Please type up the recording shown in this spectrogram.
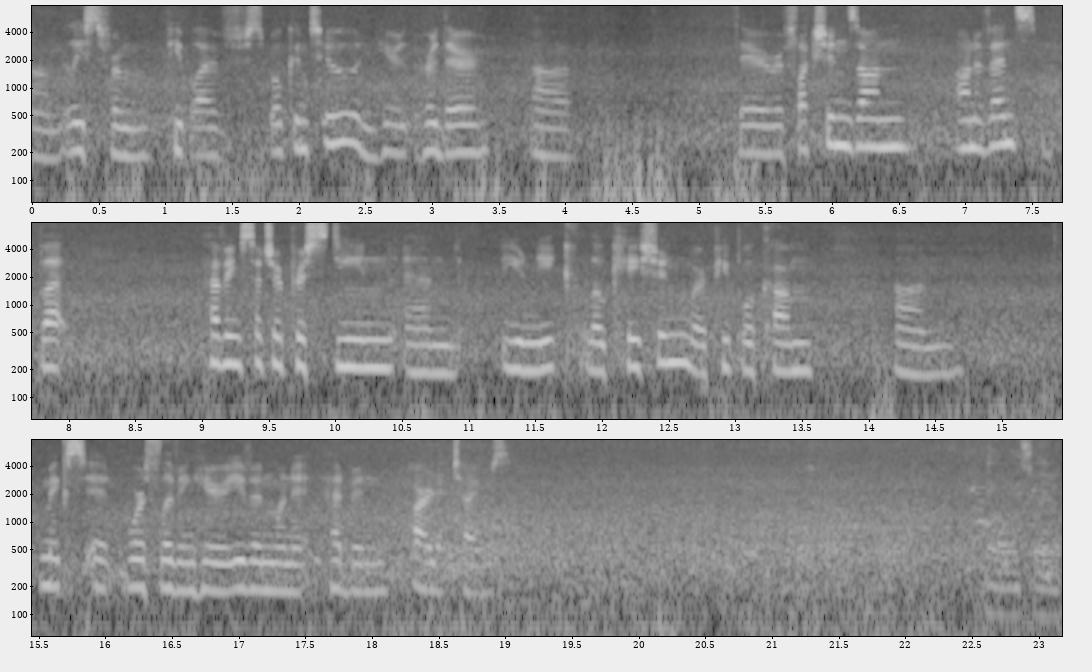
Um, at least from people I've spoken to and hear, heard their uh, their reflections on on events, but having such a pristine and unique location where people come um, makes it worth living here, even when it had been hard at times. Hold on one second.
